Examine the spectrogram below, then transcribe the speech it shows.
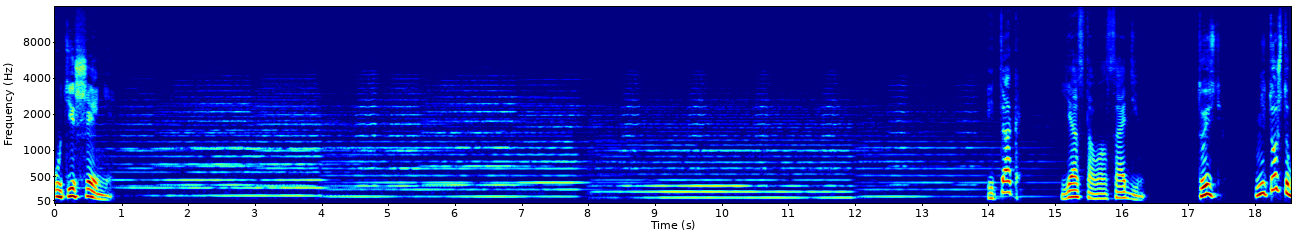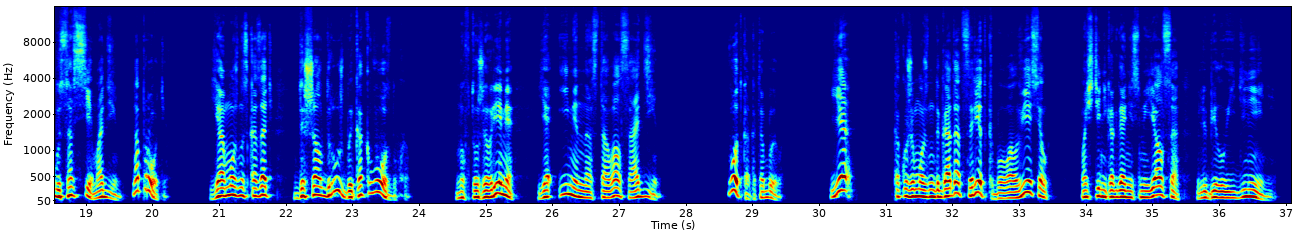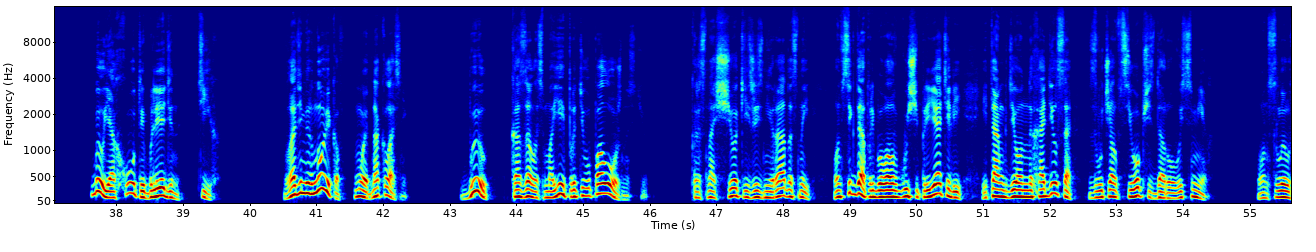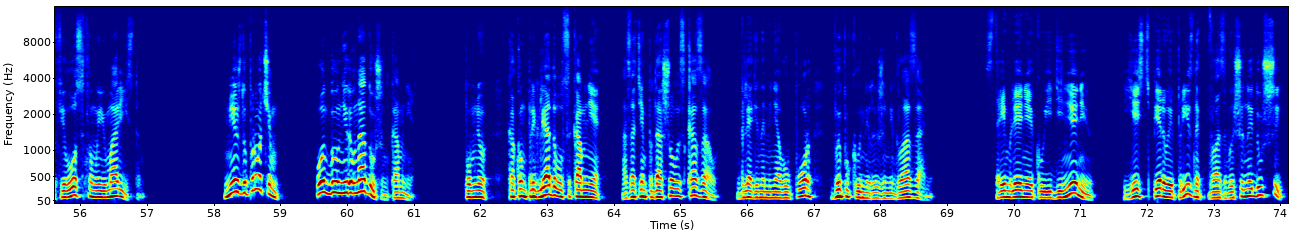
Утешение. Итак, я оставался один. То есть не то чтобы совсем один, напротив. Я, можно сказать, дышал дружбой как воздухом. Но в то же время я именно оставался один. Вот как это было. Я, как уже можно догадаться, редко бывал весел, почти никогда не смеялся, любил уединение. Был я худ и бледен, тих. Владимир Новиков, мой одноклассник, был, казалось, моей противоположностью. Краснощекий, жизнерадостный, он всегда пребывал в гуще приятелей, и там, где он находился, звучал всеобщий здоровый смех. Он слыл философом и юмористом. Между прочим, он был неравнодушен ко мне. Помню, как он приглядывался ко мне, а затем подошел и сказал, глядя на меня в упор выпуклыми рыжими глазами. Стремление к уединению есть первый признак возвышенной души.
